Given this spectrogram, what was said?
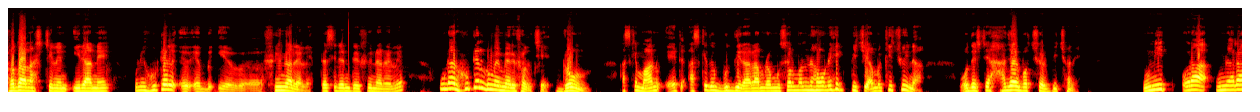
প্রধান আসছিলেন ইরানে, উনি হোটেল ফিউনারেলে প্রেসিডেন্টের ফিউনারেলে উনার হোটেল রুমে মেরে ফেলছে ড্রোন আজকে মানুষ আজকে তো বুদ্ধির, আর আমরা মুসলমানরা অনেক পিছিয়ে, আমরা কিছুই না। ওদের চেয়ে হাজার বছর পিছনে। উনি, ওরা, উনারা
